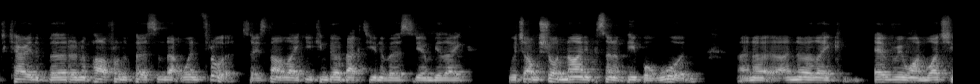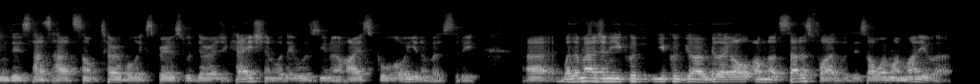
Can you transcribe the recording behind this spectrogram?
to carry the burden apart from the person that went through it. So it's not like you can go back to university and be like, which I'm sure 90% of people would. And I, I know like everyone watching this has had some terrible experience with their education, whether it was, you know, high school or university. Uh, but imagine you could you could go and be like, oh, I'm not satisfied with this. I want my money back.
